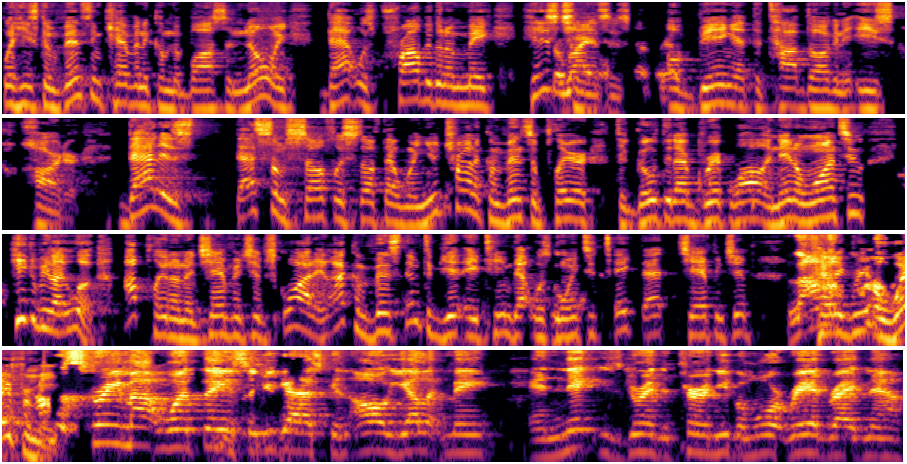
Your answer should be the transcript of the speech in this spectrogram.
but he's convincing Kevin to come to Boston, knowing that was probably going to make his the chances of being at the top dog in the East harder. That is that's some selfless stuff that when you're trying to convince a player to go through that brick wall and they don't want to, he could be like, look, I played on a championship squad and I convinced them to get a team that was going to take that championship pedigree away from me. I'm going to scream out one thing so you guys can all yell at me. And Nick is going to turn even more red right now.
